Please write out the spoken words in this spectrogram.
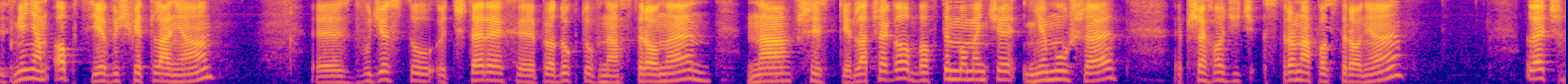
zmieniam opcję wyświetlania e, z 24 produktów na stronę na wszystkie. Dlaczego? Bo w tym momencie nie muszę przechodzić strona po stronie, lecz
